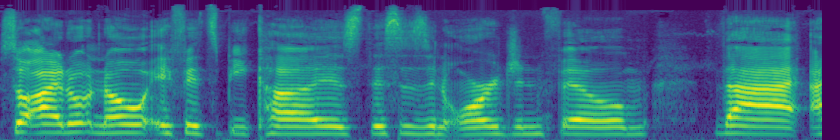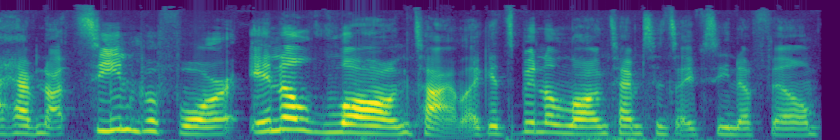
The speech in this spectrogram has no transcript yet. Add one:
So I don't know if it's because this is an origin film that I have not seen before in a long time. Like it's been a long time since I've seen a film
